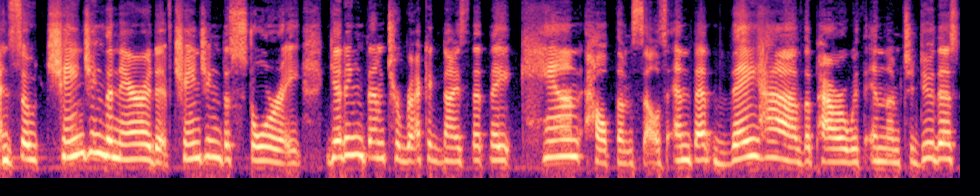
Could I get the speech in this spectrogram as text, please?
And so changing the narrative, changing the story, getting them to recognize that they can help themselves and that they have the power within them to do this.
